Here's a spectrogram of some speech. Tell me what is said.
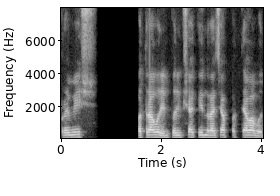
प्रवेश पत्रावरील परीक्षा केंद्राच्या पत्त्याबाबत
